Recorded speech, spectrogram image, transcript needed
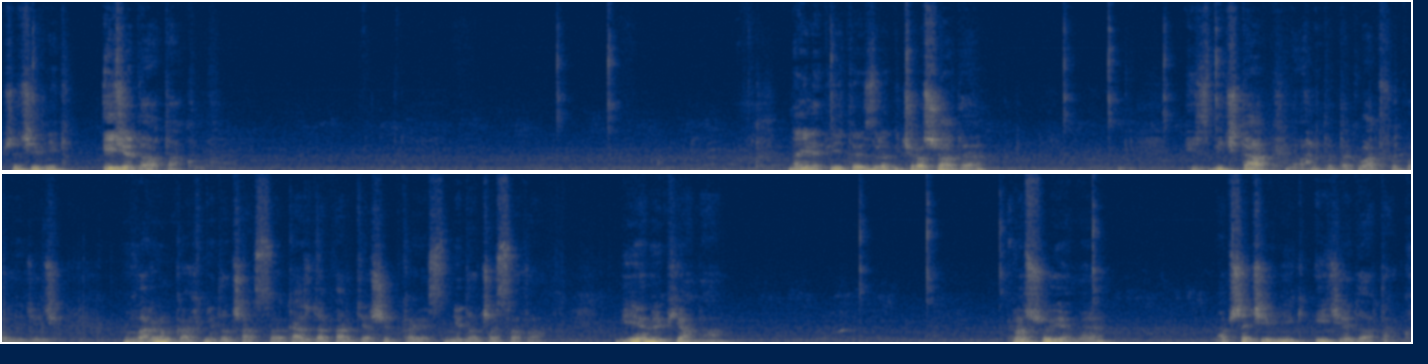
Przeciwnik idzie do ataku. Najlepiej to jest zrobić roszadę i zbić tak, ale to tak łatwo powiedzieć, w warunkach nie do czasu, a każda partia szybka jest niedoczasowa. Bijemy piona, raszujemy, a przeciwnik idzie do ataku.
